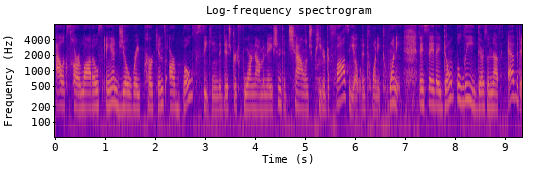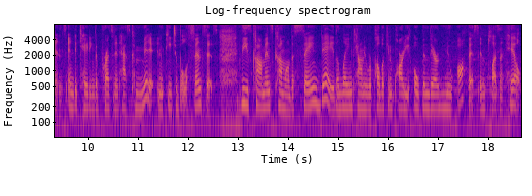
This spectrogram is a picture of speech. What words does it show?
Alex Skarlatos and Jo Rae Perkins are both seeking the District 4 nomination to challenge Peter DeFazio in 2020. They say they don't believe there's enough evidence indicating the president has committed impeachable offenses. These comments come on the same day the Lane County Republican Party opened their new office in Pleasant Hill.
